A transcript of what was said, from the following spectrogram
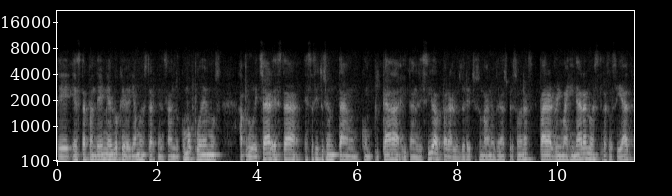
de esta pandemia es lo que deberíamos estar pensando. ¿Cómo podemos aprovechar esta, esta situación tan complicada y tan lesiva para los derechos humanos de las personas para reimaginar a nuestra sociedad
